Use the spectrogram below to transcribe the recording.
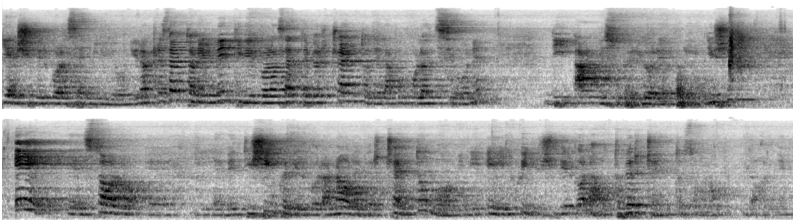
10,6 milioni, rappresentano il 20,7% della popolazione di anni superiori a 15 e eh, sono eh, il 25,9% uomini e il 15,8% sono donne.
